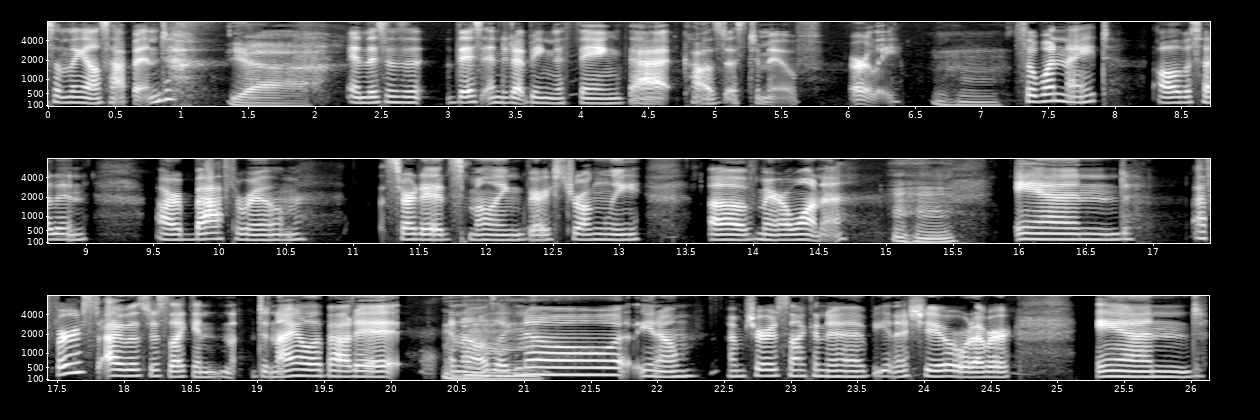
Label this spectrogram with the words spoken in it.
something else happened yeah. and this is this ended up being the thing that caused us to move early. Mm-hmm. So one night, all of a sudden, our bathroom started smelling very strongly of marijuana. Mm-hmm. And at first, I was just like in denial about it, and I was like, "No, you know, I'm sure it's not going to be an issue or whatever." And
